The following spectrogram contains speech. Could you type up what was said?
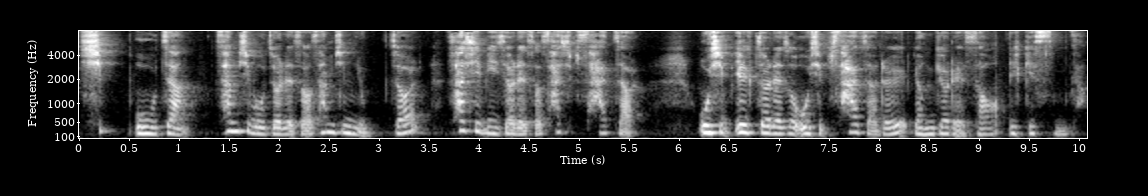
15장 35절에서 36절, 42절에서 44절, 51절에서 54절을 연결해서 읽겠습니다.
